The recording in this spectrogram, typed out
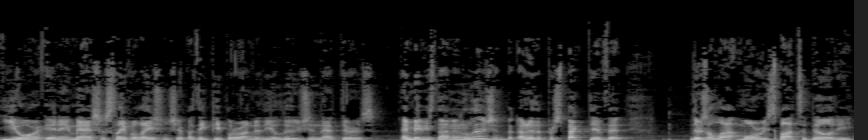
you're in a master slave relationship, I think people are under the illusion that there's, and maybe it's not an illusion, but under the perspective that there's a lot more responsibility.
